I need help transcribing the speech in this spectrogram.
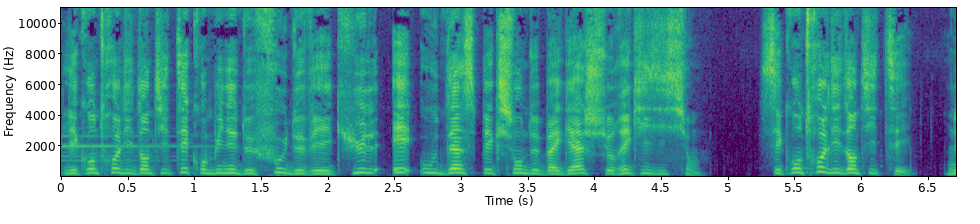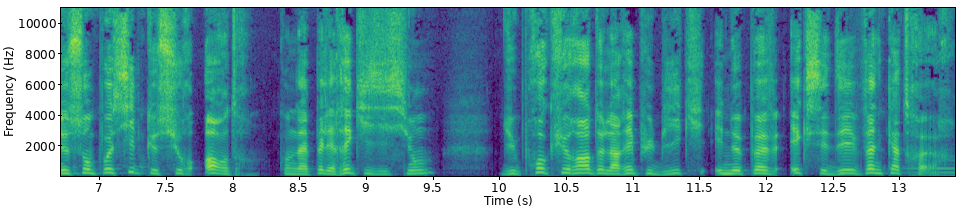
les contrôles d'identité combinés de fouilles de véhicules et ou d'inspection de bagages sur réquisition. Ces contrôles d'identité ne sont possibles que sur ordre, qu'on appelle réquisition, du procureur de la République et ne peuvent excéder 24 heures.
